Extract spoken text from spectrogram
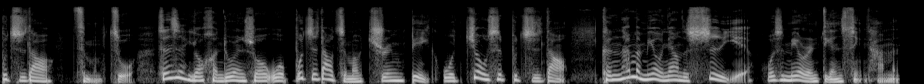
不知道怎么做。甚至有很多人说：“我不知道怎么 dream big，我就是不知道。”可能他们没有那样的视野，或是没有人点醒他们。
